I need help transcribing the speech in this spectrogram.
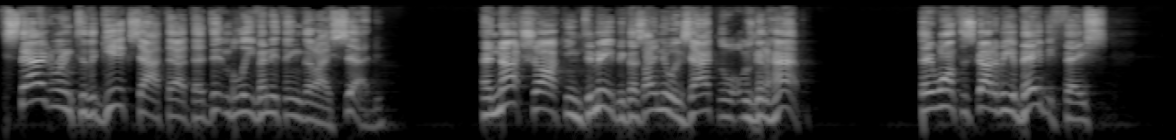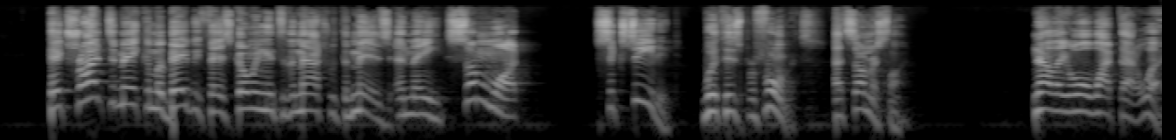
Staggering to the geeks out there that didn't believe anything that I said, and not shocking to me because I knew exactly what was going to happen. They want this guy to be a babyface they tried to make him a babyface going into the match with The Miz, and they somewhat succeeded with his performance at SummerSlam. Now they all wiped that away.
